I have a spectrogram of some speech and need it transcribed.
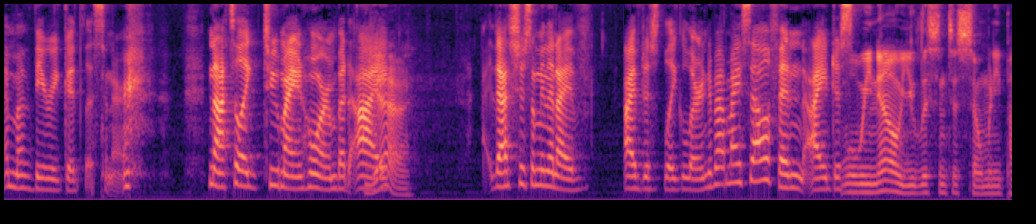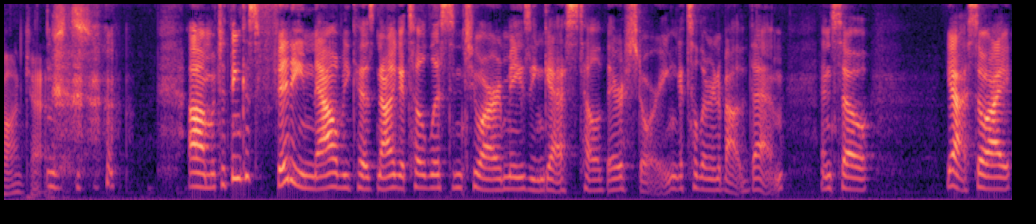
am a very good listener. Not to like toot my own horn, but I, yeah. that's just something that I've, I've just like learned about myself, and I just, Well, we know you listen to so many podcasts. um, which I think is fitting now because now I get to listen to our amazing guests tell their story and get to learn about them. And so, yeah, so I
